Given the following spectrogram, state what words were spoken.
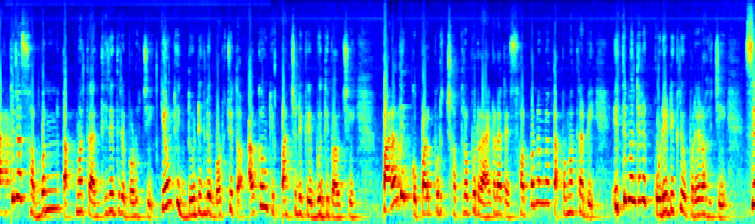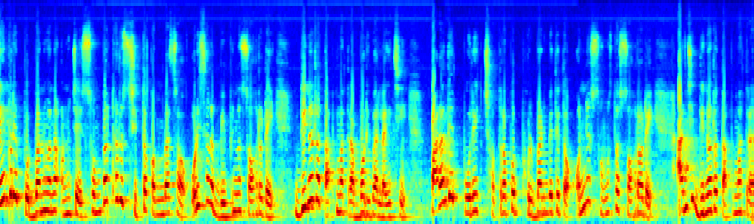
ରାତିର ସର୍ବନିମ୍ନ ତାପମାତ୍ରା ଧୀରେ ଧୀରେ ବଢ଼ୁଛି କେଉଁଠି ଦୁଇ ଡିଗ୍ରୀ ବଢ଼ୁଛି ତ ଆଉ କେଉଁଠି ପାଞ୍ଚ ଡିଗ୍ରୀ ବୃଦ୍ଧି ପାଉଛି ପାରାଦ୍ୱୀପ ଗୋପାଳପୁର ଛତ୍ରପୁର ରାୟଗଡ଼ାରେ ସର୍ବନିମ୍ନ ତାପମାତ୍ରା ବି ଇତିମଧ୍ୟରେ କୋଡ଼ିଏ ଡିଗ୍ରୀ ଉପରେ ରହିଛି ସେହିପରି ପୂର୍ବାନୁମାନ ଅନୁଯାୟୀ ସୋମବାରଠାରୁ ଶୀତ କମିବା ସହ ଓଡ଼ିଶାର ବିଭିନ୍ନ ସହରରେ ଦିନର ତାପମାତ୍ରା ବଢ଼ିବାରେ ଲାଗିଛି ପାରାଦ୍ୱୀପ ପୁରୀ ଛତ୍ରପୁର ଫୁଲବାଣୀ ବ୍ୟତୀତ ଅନ୍ୟ ସମସ୍ତ ସହରରେ ଆଜି ଦିନର ତାପମାତ୍ରା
